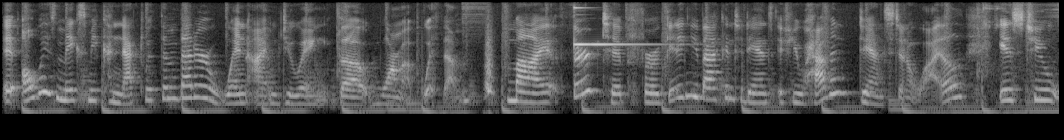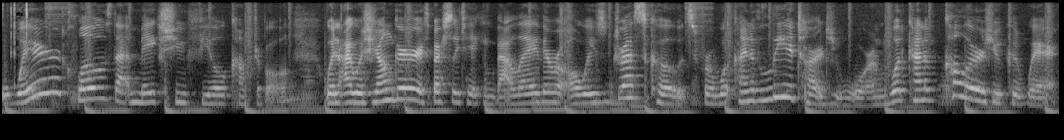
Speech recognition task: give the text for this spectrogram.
it always makes me connect with them better when I'm doing the warm up with them. My third tip for getting you back into dance if you haven't danced in a while is to wear clothes that makes you feel comfortable. When I was younger, especially taking ballet, there were always dress codes for what kind of leotards you wore and what kind of colors you could wear.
